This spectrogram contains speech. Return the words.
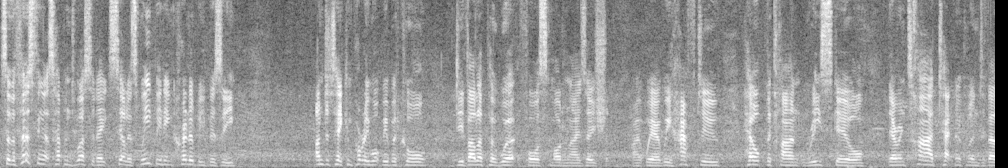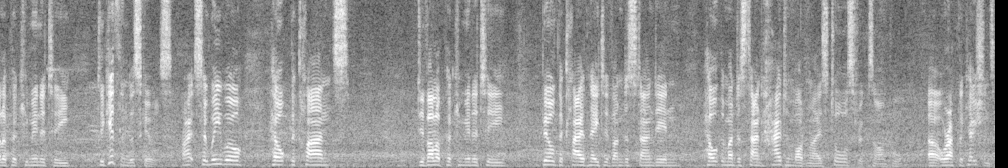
So the first thing that's happened to us at HCL is we've been incredibly busy undertaking probably what we would call developer workforce modernization, right, where we have to help the client reskill their entire technical and developer community to give them the skills, right? So we will help the client's developer community build the cloud native understanding, help them understand how to modernize tools, for example, uh, or applications.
